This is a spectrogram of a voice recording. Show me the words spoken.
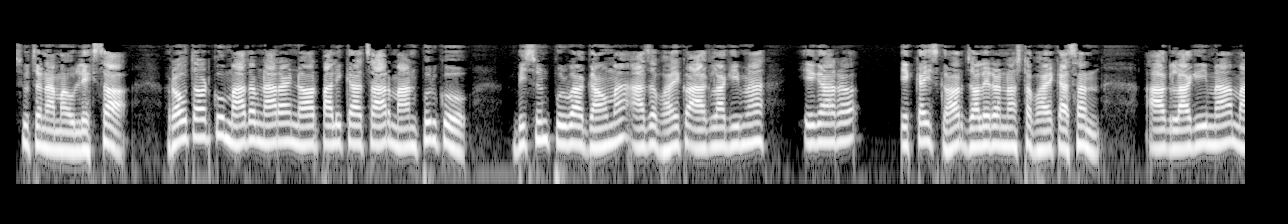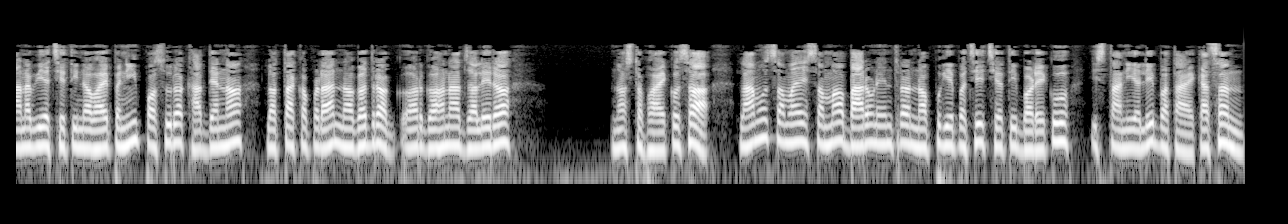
सूचनामा उल्लेख छ। रौतडको माधव नारायण नगरपालिका चार मानपुरको विसुनपूर्वा गाउँमा आज भएको आगलागीमा एघार एक्काइस घर जलेर नष्ट भएका छन्। आगलागीमा मानवीय क्षति नभए पनि पशु र खाद्यान्न लत्ता कपड़ा नगद र घर गहना जलेर नष्ट भएको छ। लामो समयसम्म बारूण यन्त्र नपुगेपछि क्षति बढ़ेको स्थानीयले बताएका छन्।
